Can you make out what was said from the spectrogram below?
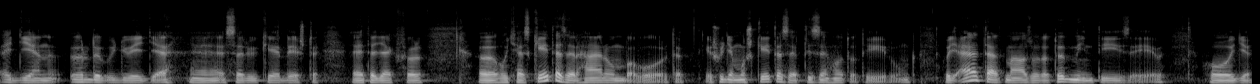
egy ilyen ördögügyvédje-szerű kérdést tegyek föl. Hogyha ez 2003-ban volt, és ugye most 2016-ot írunk, hogy eltelt már azóta több mint tíz év, hogy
